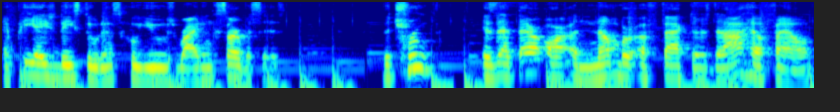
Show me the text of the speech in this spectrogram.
and PhD students who use writing services? The truth is that there are a number of factors that I have found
